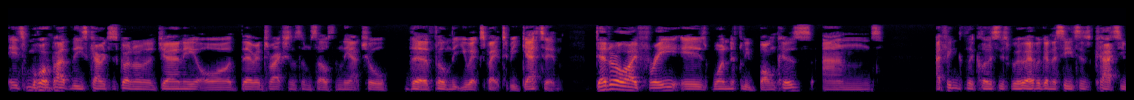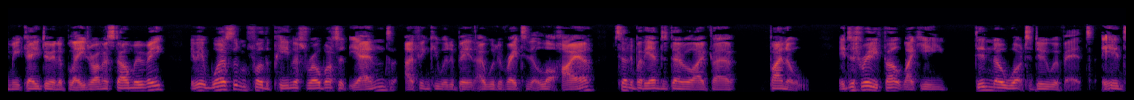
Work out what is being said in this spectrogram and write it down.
it's more about these characters going on a journey or their interactions themselves than the actual the film that you expect to be getting. Dead or Alive 3 is wonderfully bonkers and I think the closest we're ever going to see to Takashi Miike doing a Blade Runner style movie. If it wasn't for the penis robot at the end, I think it would have been, I would have rated it a lot higher. Certainly by the end of Dead or Alive uh, Final, it just really felt like he didn't know what to do with it. He'd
